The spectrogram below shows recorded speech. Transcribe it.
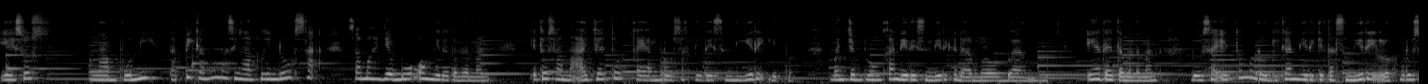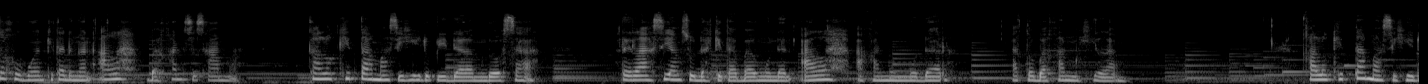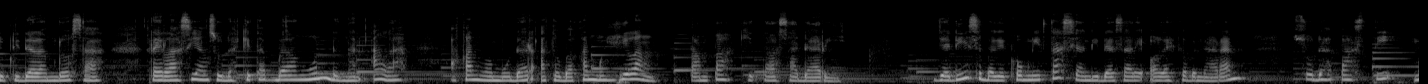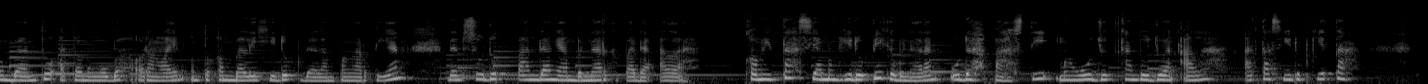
Yesus mengampuni, tapi kamu masih ngelakuin dosa. Sama aja bohong gitu teman-teman itu sama aja tuh kayak merusak diri sendiri gitu mencemplungkan diri sendiri ke dalam lubang Ingat ya teman-teman, dosa itu merugikan diri kita sendiri loh, merusak hubungan kita dengan Allah bahkan sesama. Kalau kita masih hidup di dalam dosa, relasi yang sudah kita bangun dan Allah akan memudar atau bahkan menghilang. Kalau kita masih hidup di dalam dosa, relasi yang sudah kita bangun dengan Allah akan memudar atau bahkan menghilang tanpa kita sadari. Jadi, sebagai komunitas yang didasari oleh kebenaran, sudah pasti membantu atau mengubah orang lain untuk kembali hidup dalam pengertian dan sudut pandang yang benar kepada Allah. Komunitas yang menghidupi kebenaran udah pasti mewujudkan tujuan Allah atas hidup kita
